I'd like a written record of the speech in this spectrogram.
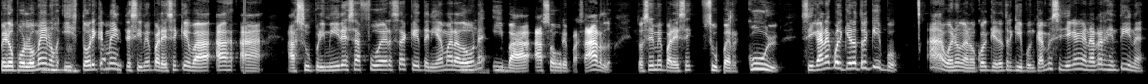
pero por lo menos históricamente sí me parece que va a, a, suprimir esa fuerza que tenía Maradona y va a sobrepasarlo. Entonces me parece súper cool. Si gana cualquier otro equipo, ah, bueno, ganó cualquier otro equipo. En cambio, si llega a ganar Argentina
